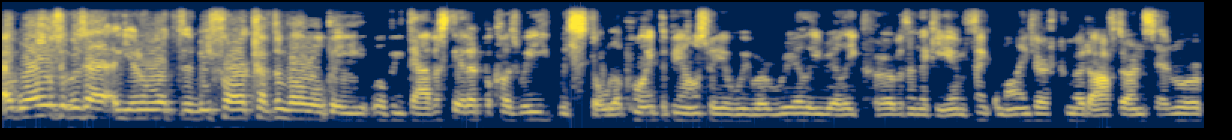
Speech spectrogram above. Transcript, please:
It was. It was a. You know, to be fair, Cliftonville will be will be devastated because we we stole a point. To be honest with you, we were really really poor within the game. I think the managers come out after and said we were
